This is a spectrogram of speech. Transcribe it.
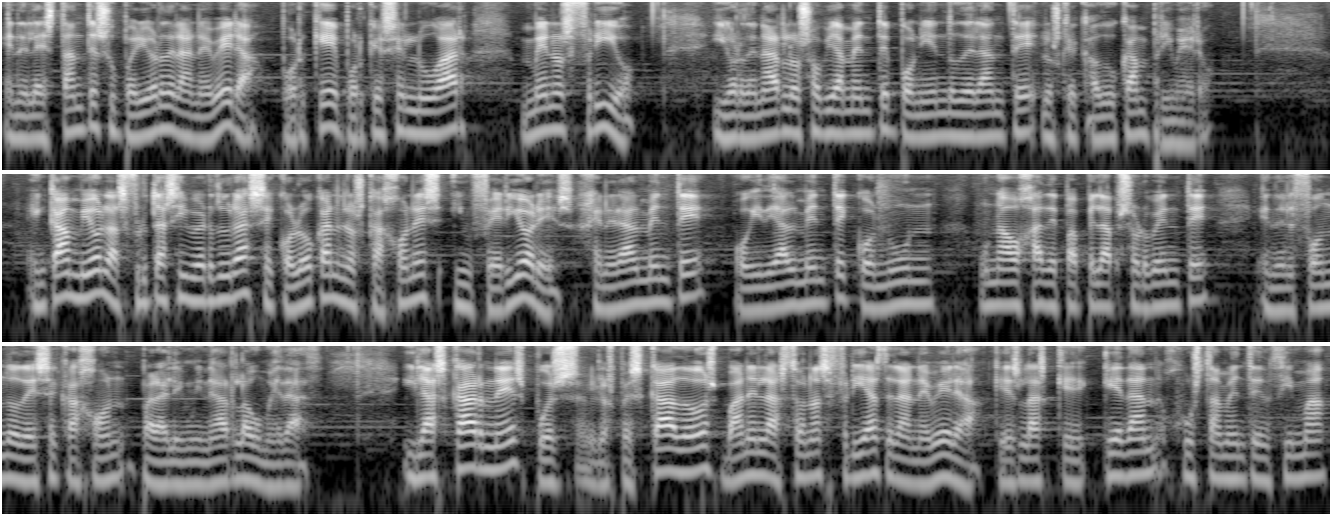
en el estante superior de la nevera. ¿Por qué? Porque es el lugar menos frío. Y ordenarlos obviamente poniendo delante los que caducan primero. En cambio, las frutas y verduras se colocan en los cajones inferiores, generalmente o idealmente con una hoja de papel absorbente en el fondo de ese cajón para eliminar la humedad. Y las carnes, pues y los pescados van en las zonas frías de la nevera, que es las que quedan justamente encima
